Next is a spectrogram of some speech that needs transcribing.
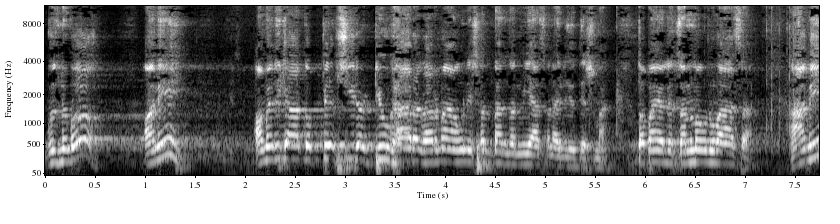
बुझ्नुभयो? अनि अमेरिकाको पेप्सी र ड्यू खाएर घरमा आउने सन्तान जन्मिया छन् अहिले यो देशमा। तपाईँहरूले जन्माउनु भएको छ। हामी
